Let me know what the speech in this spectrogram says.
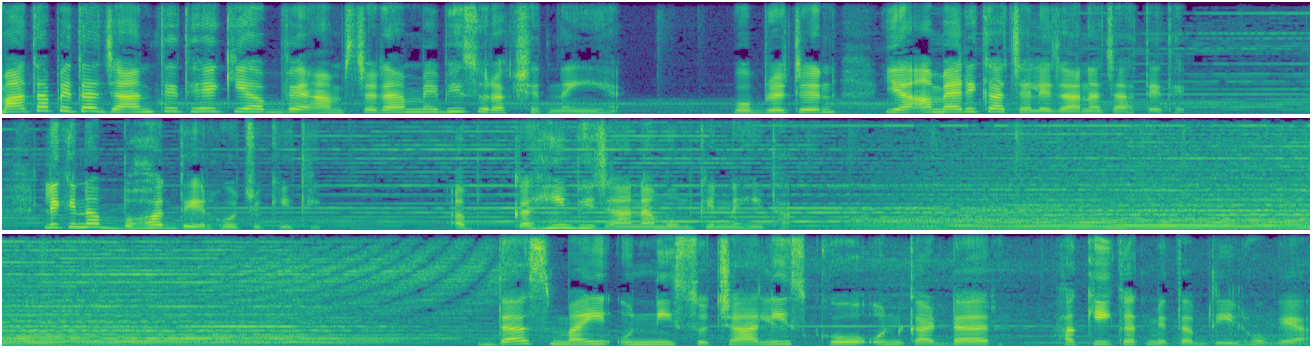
माता पिता जानते थे कि अब वे एम्स्टरडेम में भी सुरक्षित नहीं है। वो ब्रिटेन या अमेरिका चले जाना चाहते थे। लेकिन अब बहुत देर हो चुकी थी। अब कहीं भी जाना मुमकिन नहीं था। दस मई 1940 को उनका डर हकीकत में तब्दील हो गया।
